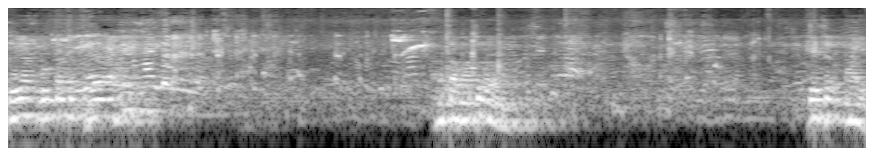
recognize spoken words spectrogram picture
विराट गुंडाचा खेळ आहे. आता मात्र केसर माळी.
